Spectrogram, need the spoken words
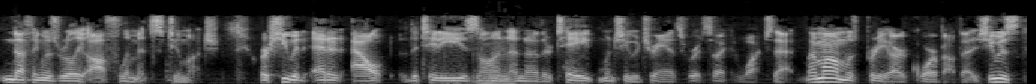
nothing was really off limits too much. Or she would edit out the titties on another tape when she would transfer it so I could watch that. My mom was pretty hardcore about that. She was,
